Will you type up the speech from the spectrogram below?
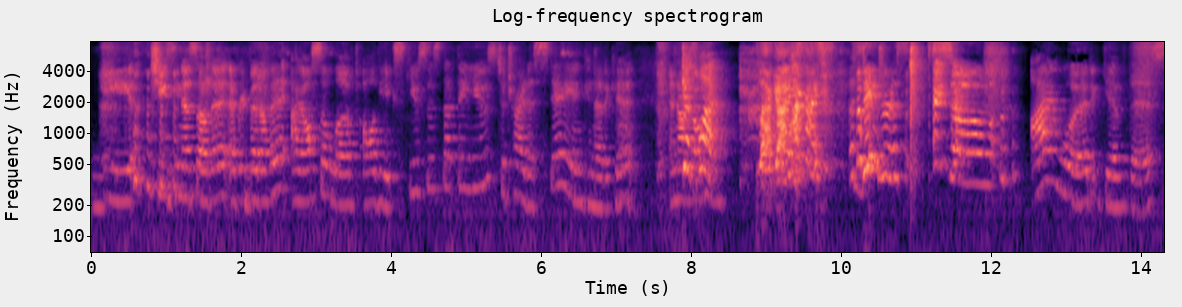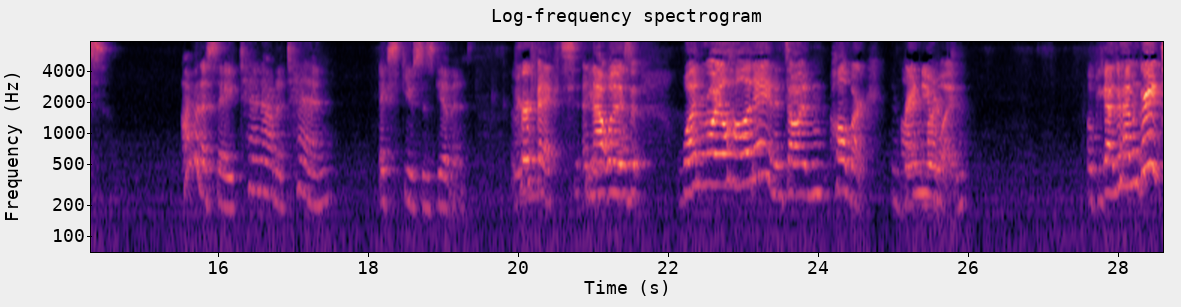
the cheesiness of it, every bit of it. I also loved all the excuses that they used to try to stay in Connecticut and not Guess what? Black eyes! Black eyes! That's dangerous! So I would give this, I'm gonna say 10 out of 10 excuses given. Perfect. And that was One Royal Holiday, and it's on Hallmark. Brand new one. Hope you guys are having a great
